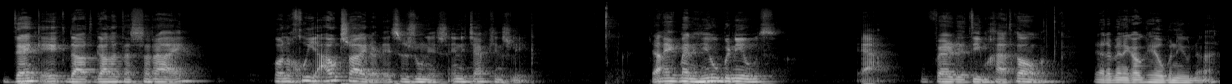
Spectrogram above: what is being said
denk ik dat Galatasaray gewoon een goede outsider dit seizoen is in de Champions League. Ja. En ik ben heel benieuwd ja, hoe ver dit team gaat komen. Ja, daar ben ik ook heel benieuwd naar.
